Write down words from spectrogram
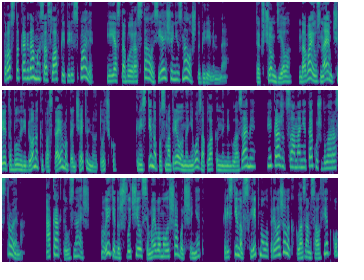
просто когда мы со Славкой переспали, и я с тобой рассталась, я еще не знала, что беременная. Так в чем дело? Давай узнаем, чей это был ребенок и поставим окончательную точку. Кристина посмотрела на него заплаканными глазами, и, кажется, она не так уж была расстроена. А как ты узнаешь? Выкидыш случился, моего малыша больше нет. Кристина всхлипнула, приложила к глазам салфетку,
